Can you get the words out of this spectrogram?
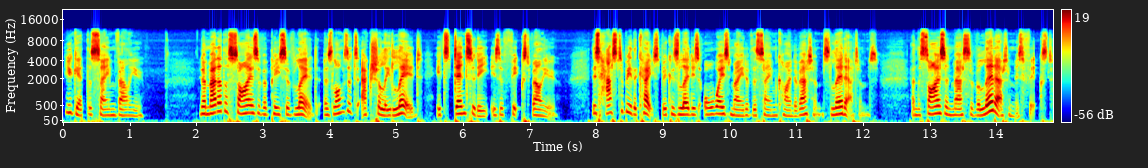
You get the same value. No matter the size of a piece of lead, as long as it's actually lead, its density is a fixed value. This has to be the case because lead is always made of the same kind of atoms, lead atoms, and the size and mass of a lead atom is fixed,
